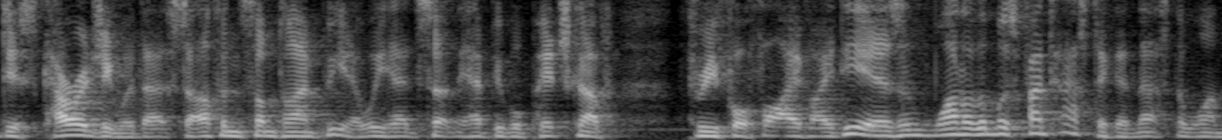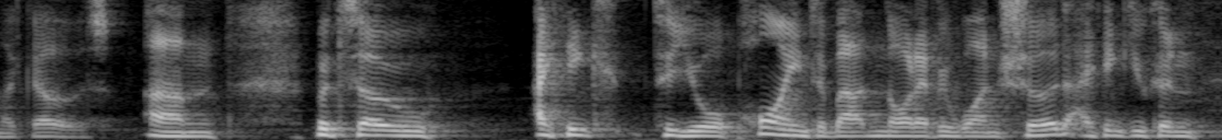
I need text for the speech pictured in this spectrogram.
discouraging with that stuff, and sometimes you know we had certainly had people pitch kind of three, four, five ideas, and one of them was fantastic, and that's the one that goes. Um, but so I think to your point about not everyone should, I think you can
